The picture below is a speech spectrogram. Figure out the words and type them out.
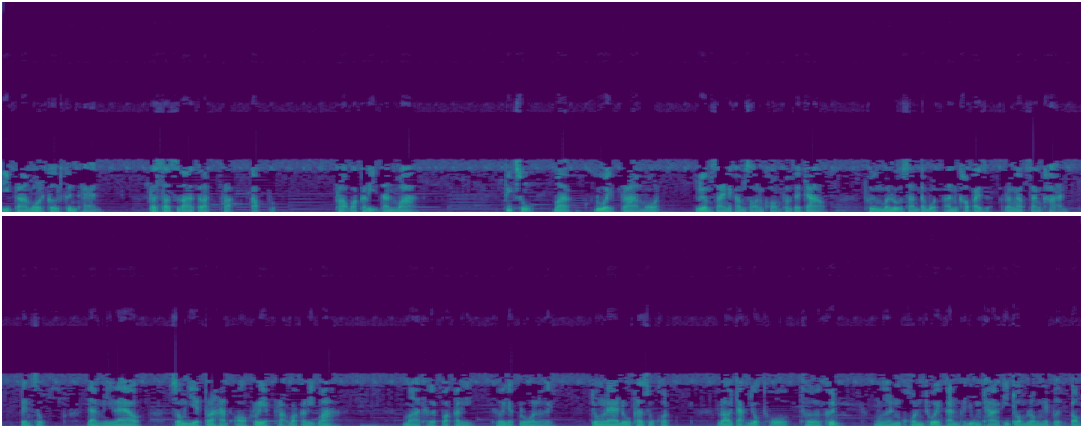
ติปราโมทเกิดขึ้นแทน พระศาสดาตรัสพระกับพระวักกลินั้นว่า ภิกษุมากด้วยปราโมทเลื่อมใสในคำสอนของพระพุทธเจ้า พึงบรรลุสันตบทอันเข้าไประงับสังขารเป็นสุข ดังนี้แล้วทรงเหยียดพระหัตถ์ออกเรียกพระวักกลิว่า มาเถิดวักกลิ เธออย่ากลัวเลย จงแลดูพระสุคต เราจักยกโถเธอขึ้น เหมือนคนช่วยกันพยุงช้างที่จมลงในเปลือกตม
